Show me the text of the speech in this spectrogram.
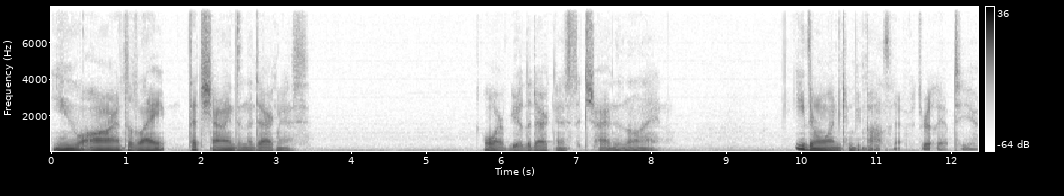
You are the light that shines in the darkness. Or you're the darkness that shines in the light. Either one can be positive. It's really up to you.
